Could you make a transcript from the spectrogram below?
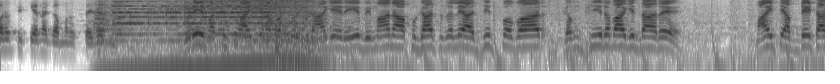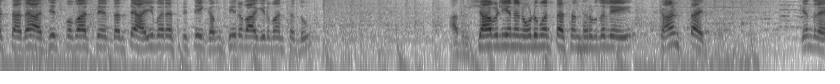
ಪರಿಸ್ಥಿತಿಯನ್ನ ಗಮನಿಸ್ತಾ ಇದ್ದಾರೆ. ಮತ್ತಷ್ಟು ಮಾಹಿತಿಯನ್ನು ಪಡ್ಕೊಳ್ತೀನಿ ಹಾಗೆ ರೀ ವಿಮಾನ ಅಪಘಾತದಲ್ಲಿ ಅಜಿತ್ ಪವಾರ್ ಗಂಭೀರವಾಗಿದ್ದಾರೆ. ಮಾಹಿತಿ ಅಪ್ಡೇಟ್ ಆಗ್ತಾ ಇದೆ. ಅಜಿತ್ ಪವಾರ್ ಸೇರಿದಂತೆ ಐವರ ಸ್ಥಿತಿ ಗಂಭೀರವಾಗಿರುವಂಥದ್ದು. ಆ ದೃಶ್ಯಾವಳಿಯನ್ನು ನೋಡುವಂಥ ಸಂದರ್ಭದಲ್ಲಿ ಕಾಣಿಸ್ತಾ ಇತ್ತು. ಯಾಕೆಂದ್ರೆ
